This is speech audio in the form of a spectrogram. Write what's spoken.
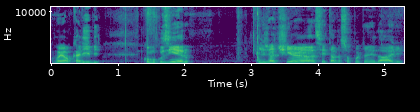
Royal Caribe, como cozinheiro. Ele já tinha aceitado essa oportunidade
